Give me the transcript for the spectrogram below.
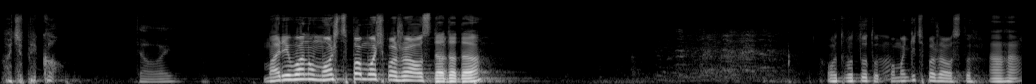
хочешь прикол? Давай. Марья Ивановна, можете помочь, пожалуйста? Да-да-да. Вот, вот тут, вот, помогите, пожалуйста. Ага.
